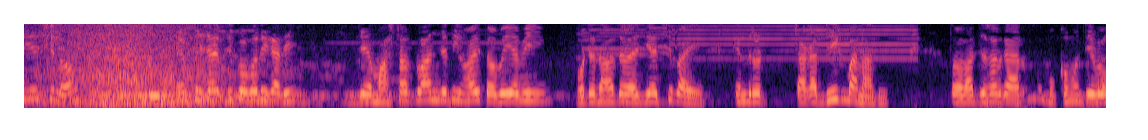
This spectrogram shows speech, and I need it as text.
দিয়েছিল এমপি সাহেব দীপক অধিকারী যে মাস্টার প্ল্যান যদি হয় তবেই আমি ভোটে দাঁড়াতে রাজি আছি বা কেন্দ্র টাকা দিক বা না দিক। তো রাজ্য সরকার, মুখ্যমন্ত্রী এবং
